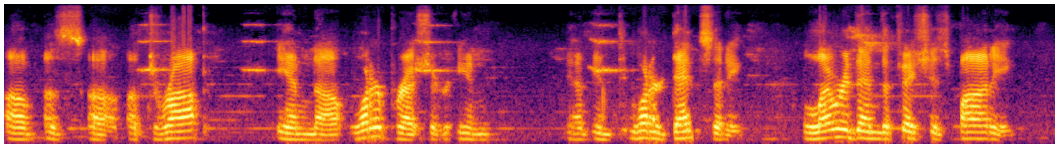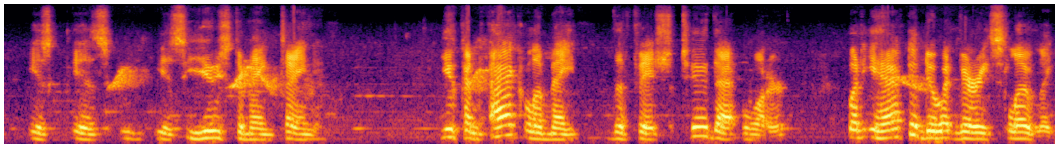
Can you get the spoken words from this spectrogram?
of a, s- uh, a drop in uh, water pressure in in in water density lower than the fish's body is is is used to maintaining. You can acclimate the fish to that water, but you have to do it very slowly.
